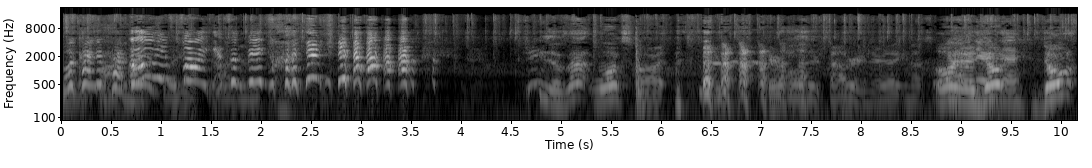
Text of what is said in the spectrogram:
What kind of pepper? Oh, Holy fuck! It's a big one. Jesus, that looks hot. Careful, there's powder in there that you're not. Oh, oh Yeah, yeah, don't a- don't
